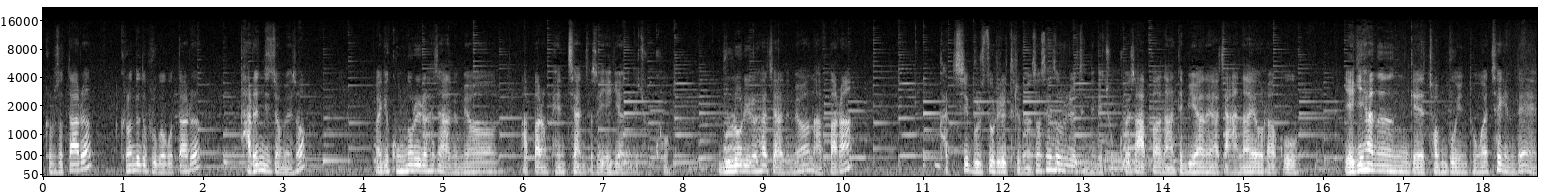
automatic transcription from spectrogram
그러면서 딸은 그런데도 불구하고 딸은 다른 지점에서 만약에 공놀이를 하지 않으면 아빠랑 벤치에 앉아서 얘기하는 게 좋고 물놀이를 하지 않으면 아빠랑 같이 물소리를 들으면서 새소리를 듣는 게 좋고 해서 아빠 나한테 미안해하지 않아요라고 얘기하는 게 전부인 동화책인데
